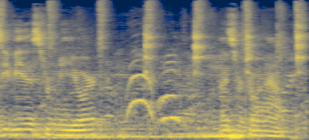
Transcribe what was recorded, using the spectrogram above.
Zevious from New York. Thanks for coming out.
